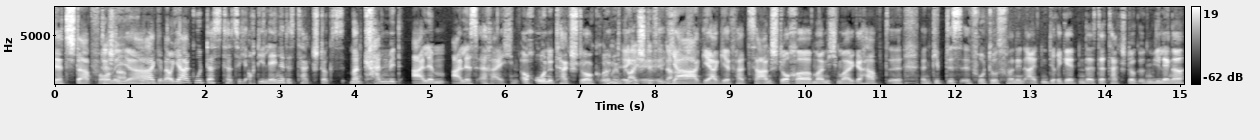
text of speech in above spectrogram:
Der Stab vorne, der Stab, ja, ja, genau. Ja, gut, das ist tatsächlich auch die Länge des Taktstocks. Man kann mit allem alles erreichen, auch ohne Taktstock. Oder und mit Bleistift äh, ja, Gergiev hat Zahnstocher manchmal gehabt. Äh, dann gibt es äh, Fotos von den alten Dirigenten, da ist der Taktstock irgendwie länger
